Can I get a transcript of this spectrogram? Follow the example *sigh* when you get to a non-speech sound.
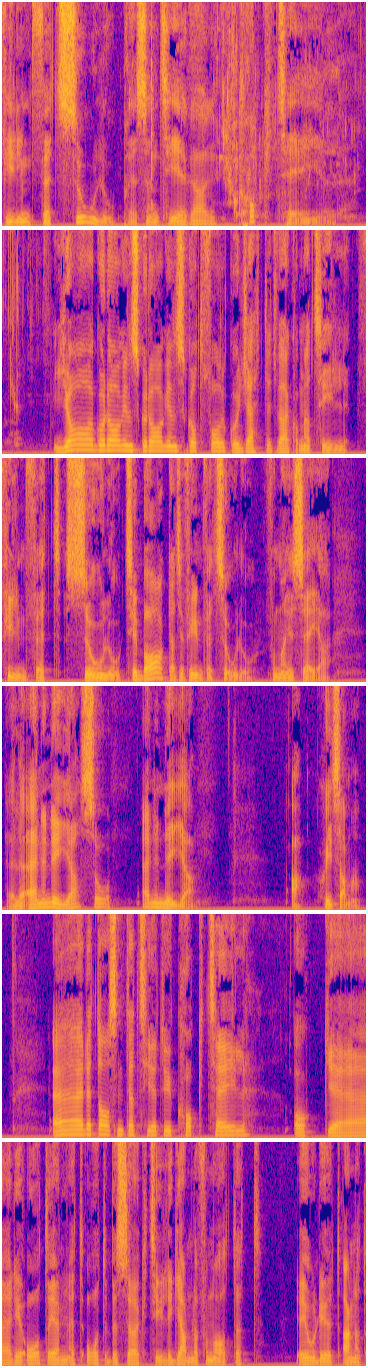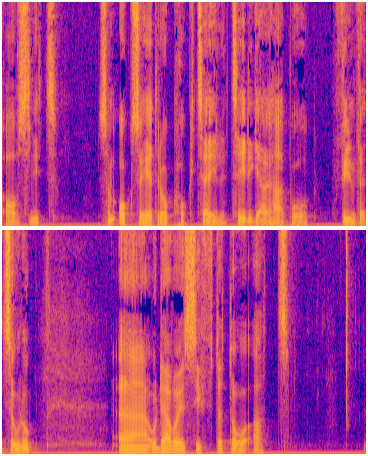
Filmfett Solo presenterar Cocktail. Ja, goddagens, goddagens gott folk och hjärtligt välkomna till Filmfett Solo. Tillbaka till Filmfett Solo, får man ju säga. Eller är ni nya så är ni nya. Ja, skitsamma. Eh, detta avsnittet heter ju Cocktail och eh, det är återigen ett återbesök till det gamla formatet. Jag gjorde ju ett annat avsnitt som också heter då Cocktail tidigare här på Filmfett Solo. Uh, och där var ju syftet då att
